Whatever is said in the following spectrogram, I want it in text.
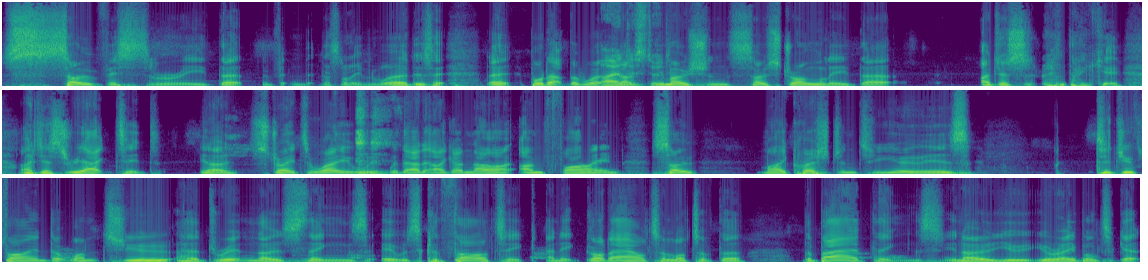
so viscerally that that's not even a word, is it? It brought up the, you know, the emotions so strongly that I just thank you. I just reacted you know, straight away without it. I go, no, I'm fine. So my question to you is, did you find that once you had written those things, it was cathartic and it got out a lot of the the bad things? You know, you you're able to get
